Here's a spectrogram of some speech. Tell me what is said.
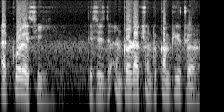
accuracy. This is the introduction to computer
